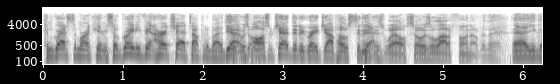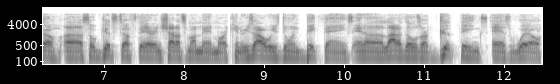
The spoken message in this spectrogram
congrats to Mark Henry. So great event. I heard Chad talking about it. yeah, too it was before. awesome. Chad did a great job hosting it Yeah. as well, so it was a lot of fun over there. There you go. Uh, so good stuff there, and shout out to my man Mark Henry. He's always doing big things, and uh, a lot of those are good things as well.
